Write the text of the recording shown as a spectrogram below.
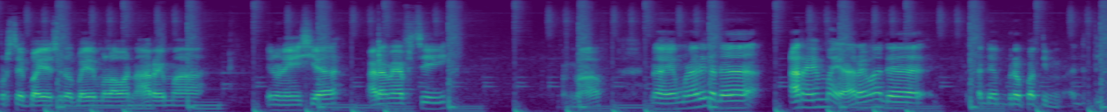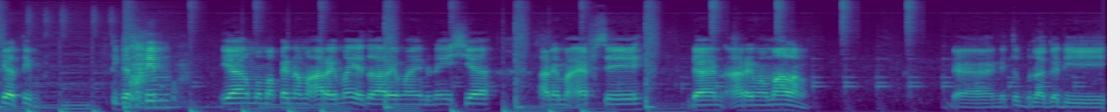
Persebaya Surabaya melawan Arema Indonesia, Arema FC. Maaf. Nah, yang menarik ada Arema ya. Arema ada ada berapa tim? Ada tiga tim. Tiga tim yang memakai nama Arema yaitu Arema Indonesia, Arema FC, dan Arema Malang dan itu berlaga di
